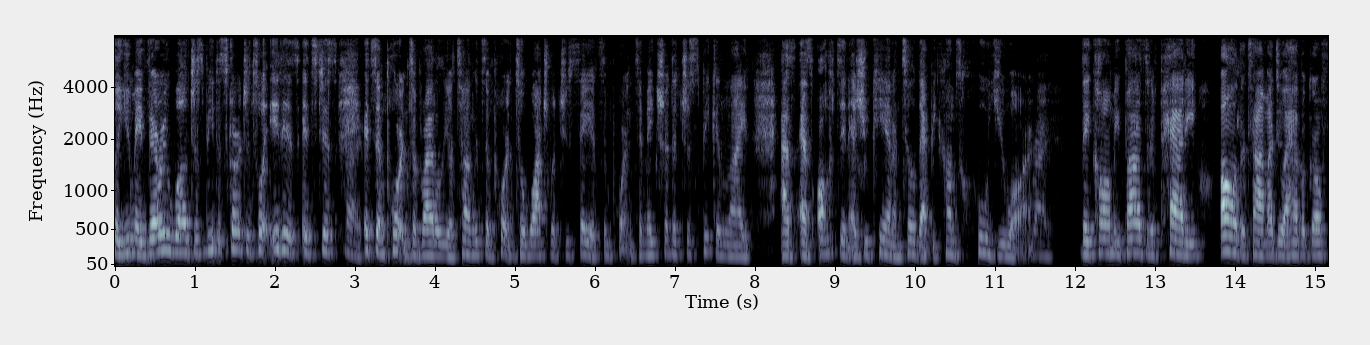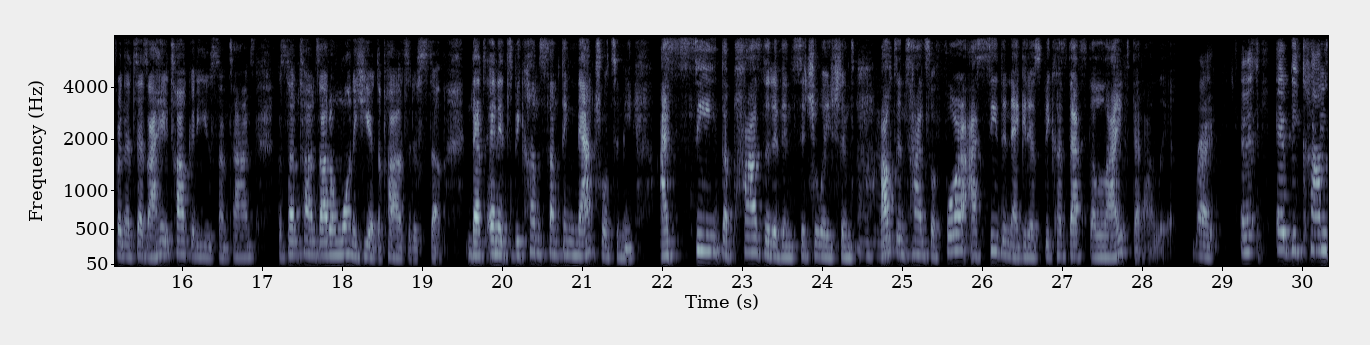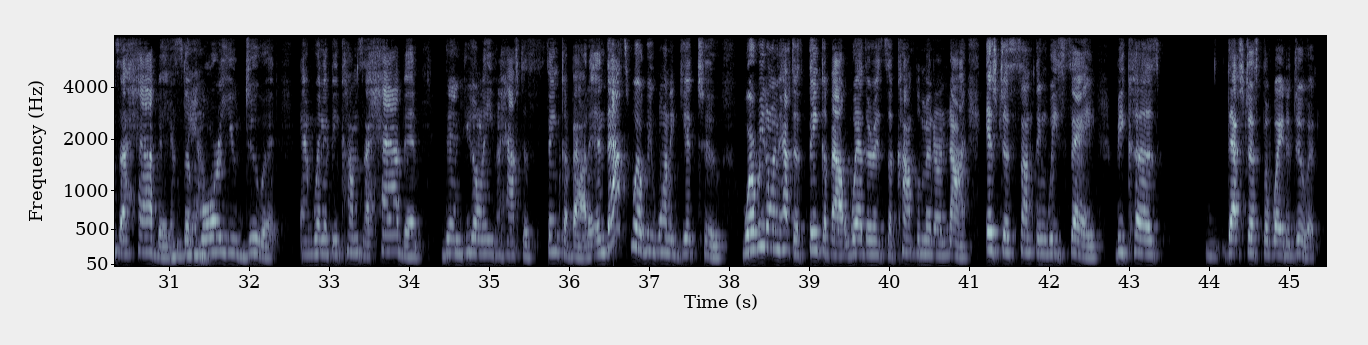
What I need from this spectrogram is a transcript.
So you may very well just be discouraged. And so it is, it's just, right. it's important to bridle your tongue. It's important to watch what you say. It's important to make sure that you're speaking life as, as often as you can until that becomes who you are. right They call me positive Patty all the time. I do. I have a girlfriend that says I hate talking to you sometimes, but sometimes I don't want to hear the positive stuff. That's and it's become something natural to me. I see the positive in situations Mhm. oftentimes before I see the negatives because that's the life that I live. Right. And it, it becomes a habit Yes, the ma'am. more you do it. And when it becomes a habit, then you don't even have to think about it. And that's where we want to get to, where we don't even have to think about whether it's a compliment or not. It's just something we say because that's just the way to do it.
